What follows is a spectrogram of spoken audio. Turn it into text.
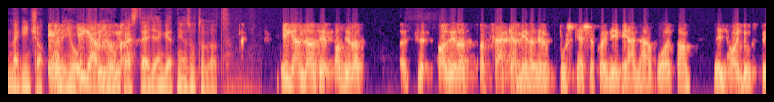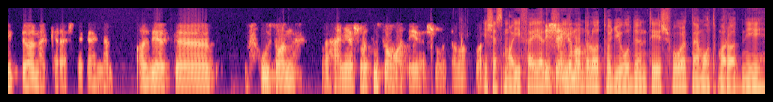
Megint csak Kárió, igen, Kárió kezdte egyengetni az utadat. Igen, de azért, azért az, azért az, az fel kell mérni, azért a Puskás Akadémiánál voltam, de egy Hajduk Street-től megkerestek engem. Azért uh, 20, hány éves volt? 26 éves voltam akkor. És ezt mai fejjel és is engem gondolod, a... hogy jó döntés volt, nem ott maradni,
